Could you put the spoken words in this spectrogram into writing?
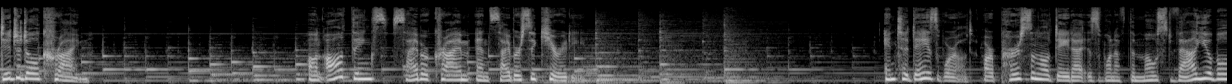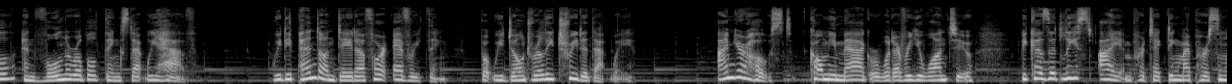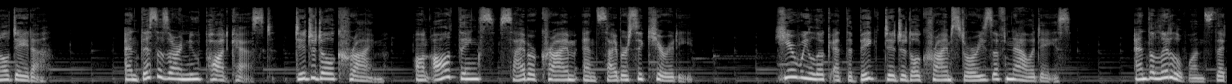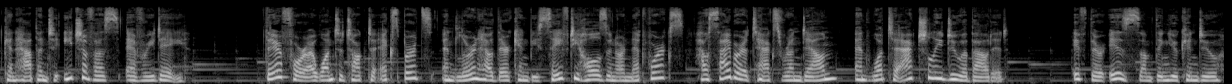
Digital Crime. On all things cybercrime and cybersecurity. In today's world, our personal data is one of the most valuable and vulnerable things that we have. We depend on data for everything, but we don't really treat it that way. I'm your host, call me Mag or whatever you want to, because at least I am protecting my personal data. And this is our new podcast, Digital Crime, on all things cybercrime and cybersecurity. Here we look at the big digital crime stories of nowadays and the little ones that can happen to each of us every day. Therefore, I want to talk to experts and learn how there can be safety holes in our networks, how cyber attacks run down, and what to actually do about it. If there is something you can do.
